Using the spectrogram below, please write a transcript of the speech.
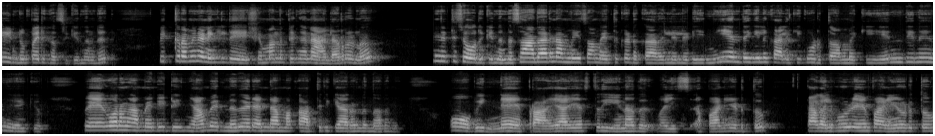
വീണ്ടും പരിഹസിക്കുന്നുണ്ട്. വിക്രമിനാണെങ്കിൽ ദേഷ്യം വന്നിട്ട് ഇങ്ങനെ അലറണ്. എന്നിട്ട് ചോദിക്കുന്നുണ്ട് സാധാരണ അമ്മ ഈ സമയത്ത് കിടക്കാറില്ലല്ലേടി? നീ എന്തെങ്കിലും കലക്കി കൊടുത്തോ അമ്മയ്ക്ക്? എന്തിന് എന്ന് ചോദിക്കും. വേഗം ഉറങ്ങാൻ വേണ്ടിയിട്ട് ഞാൻ വരുന്നത് വരെ എന്റെ അമ്മ കാത്തിരിക്കാറുണ്ടെന്ന് പറഞ്ഞു. ഓ പിന്നെ പ്രായമായ സ്ത്രീണത്. വയസ്സ് പണിയെടുത്തു. പകൽ മുഴുവൻ പണിയെടുത്തും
